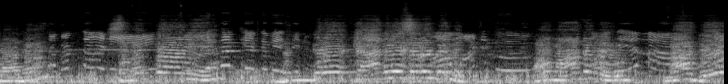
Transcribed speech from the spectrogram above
రాధా సమర్థాన్ని దగ్గర కేకలేశాడంటండి ఆ మాటకు నా దేవ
